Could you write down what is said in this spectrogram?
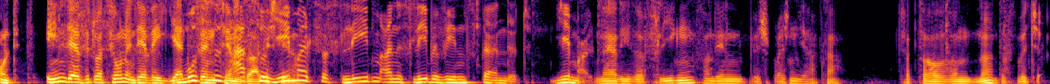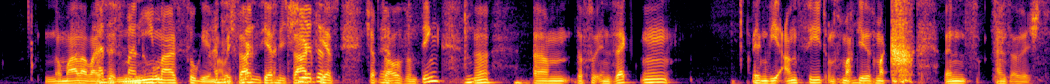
und in der Situation, in der wir jetzt Musstest, sind, Tim, hast du ich dir, jemals das Leben eines Lebewesens beendet? Jemals? naja, diese Fliegen, von denen wir sprechen, ja klar. Ich habe zu Hause so ein, ne, das würde ich normalerweise niemals zugeben. hat Aber ich sag's jetzt, ich Tier, sag's jetzt. Ich habe Ja. zu Hause so ein Ding, ne, ähm, das so Insekten irgendwie anzieht und es macht jedes Mal, wenn es eins erwischt.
